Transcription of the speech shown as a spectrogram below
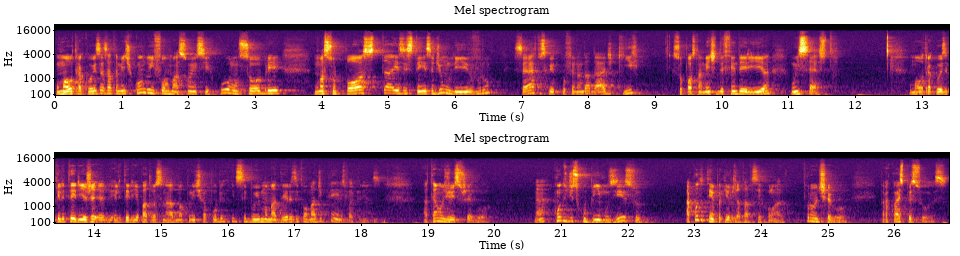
Uma outra coisa é exatamente quando informações circulam sobre uma suposta existência de um livro certo? Escrito por Fernando Haddad, que supostamente defenderia o incesto. Uma outra coisa que ele teria, ele teria patrocinado uma política pública que distribuía mamadeiras em formato de pênis para crianças. Até onde isso chegou? Né? Quando descobrimos isso, há quanto tempo aquilo já estava circulando? Por onde chegou? Para quais pessoas?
